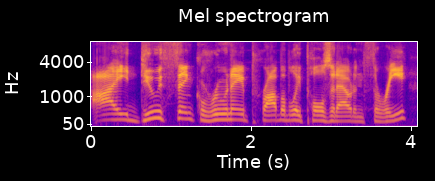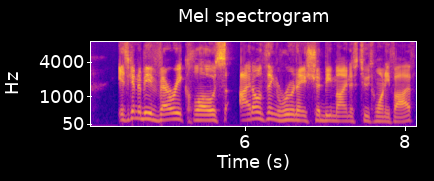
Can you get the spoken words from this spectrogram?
I do think Rune probably pulls it out in three. It's going to be very close. I don't think Rune should be minus 225.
